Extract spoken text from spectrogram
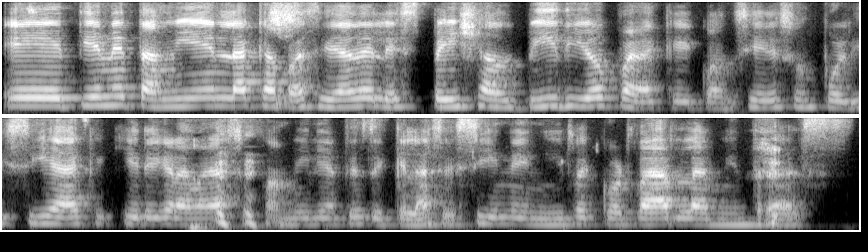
Eh, tiene también la capacidad del spatial video para que cuando si eres un policía que quiere grabar a su familia antes de que la asesinen y recordarla mientras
